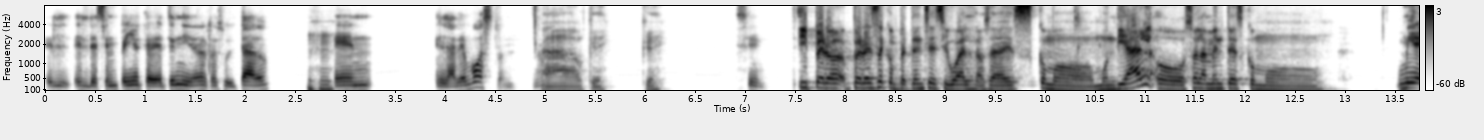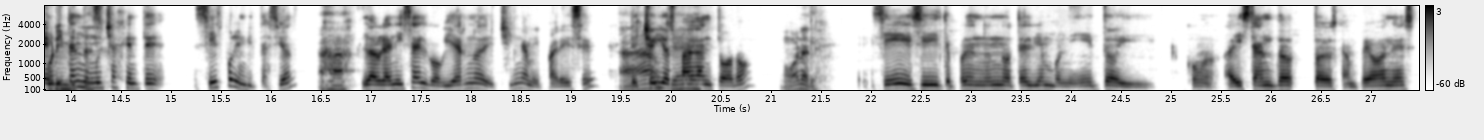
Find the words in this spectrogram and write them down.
el, el desempeño que había tenido, el resultado, en, en, la de Boston. Ah, ok, ok. Sí. Y pero, pero esa competencia es igual, o sea, ¿es como mundial o solamente es como... Mira, invitan mucha gente, sí es por invitación, Ajá. la organiza el gobierno de China, me parece. de ah, hecho, ellos pagan todo. Órale. Sí, sí, te ponen un hotel bien bonito y como, ahí están todos los campeones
